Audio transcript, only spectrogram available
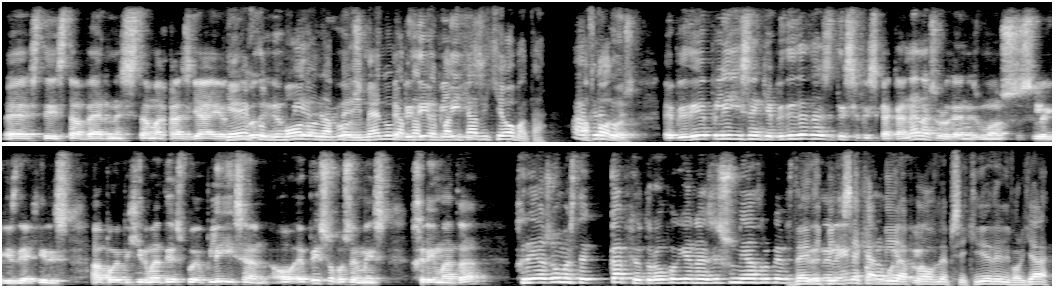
ε, στις ταβέρνες, στα μαγαζιά. Ή και έχουν μόνο να περιμένουν από τα πνευματικά δικαιώματα. Αυτό Επειδή επλήγησαν και επειδή δεν θα ζητήσει φυσικά κανένας οργανισμός συλλογική διαχείρισης από επιχειρηματίες που επλήγησαν επίσης όπως εμείς χρήματα, χρειαζόμαστε κάποιο τρόπο για να ζήσουν οι άνθρωποι αυτοί. Δεν, δεν υπήρξε καμία πρόβλεψη, κύριε Δελιβοριά,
